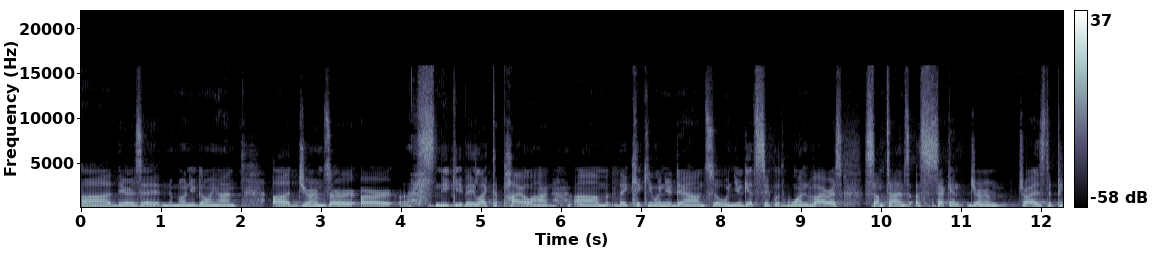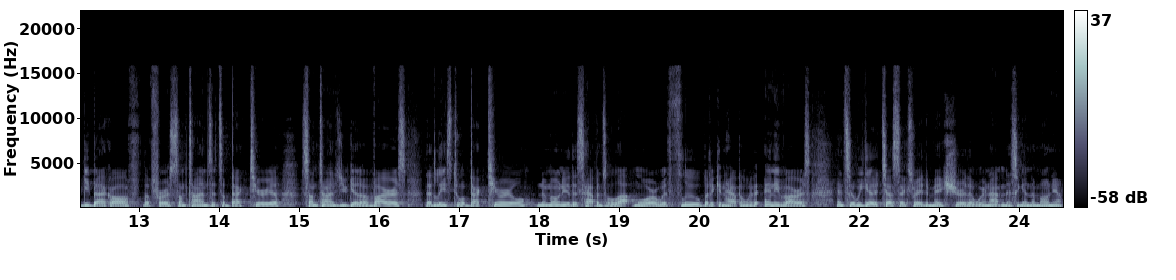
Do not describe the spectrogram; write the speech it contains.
uh, there's a pneumonia going on. Uh, germs are, are sneaky. They like to pile on. Um, they kick you when you're down. So when you get sick with one virus, sometimes a second germ tries to piggyback off the first. Sometimes it's a bacteria. Sometimes you get a virus that leads to a bacterial pneumonia. This happens a lot more with flu, but it can happen with any virus. And so we get a chest x ray to make sure that we're not missing a pneumonia.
